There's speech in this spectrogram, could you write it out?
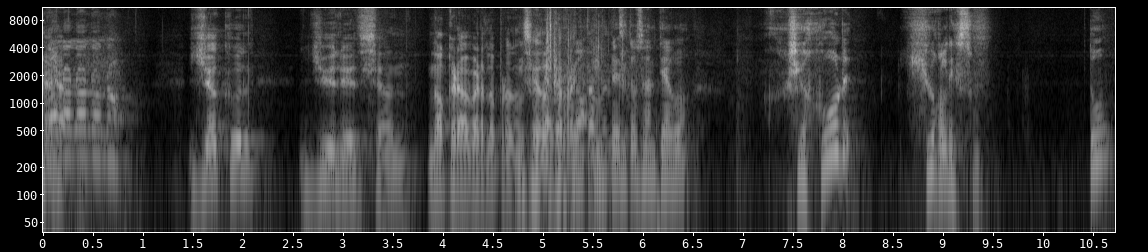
No, no, no, no, no. Jokul Juliusson. No creo haberlo pronunciado ver, yo correctamente. Intento, Santiago. Sjur Hjorlisson. ¿Tú?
